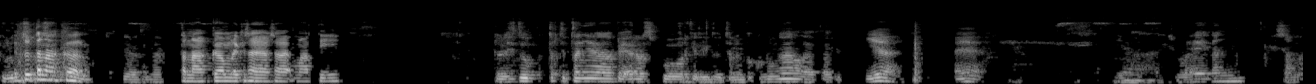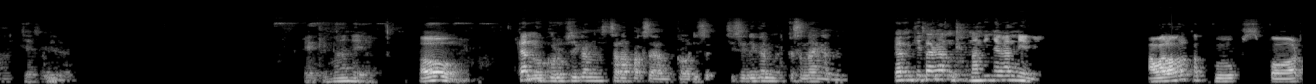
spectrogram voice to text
Dulu itu tenaga loh. Iya tenaga. tenaga mereka saya saya mati Dari situ terciptanya kayak Erosbur gitu-gitu. Jalan pegunungan lah apa gitu. iya iya ya cuma ya kan sama aja sih ya gimana ya oh kan Kalau korupsi kan secara paksaan. Kalau di, di sini kan kesenangan. kan kita kan nantinya kan ini awal-awal ke book, sport,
